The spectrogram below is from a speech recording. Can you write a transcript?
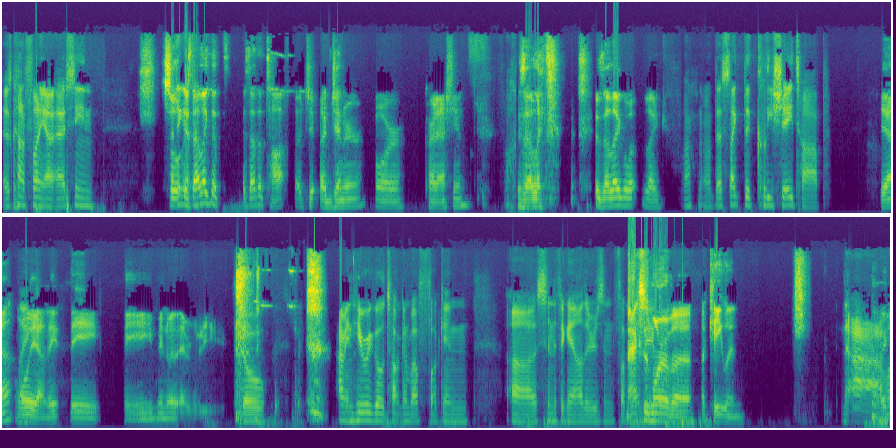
that's kind of funny. I I seen. So is I- that like the is that the top a, a Jenner or Kardashian? Is no, that like is that like what like fuck no. That's like the cliche top. yeah? Like- oh yeah, they they they've been with everybody. So, I mean, here we go talking about fucking uh significant others and fucking. Max is more of a a Caitlyn. Nah, I what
